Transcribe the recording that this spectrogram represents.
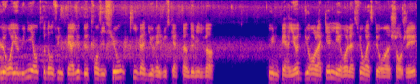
le Royaume-Uni entre dans une période de transition qui va durer jusqu'à fin 2020. Une période durant laquelle les relations resteront inchangées.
